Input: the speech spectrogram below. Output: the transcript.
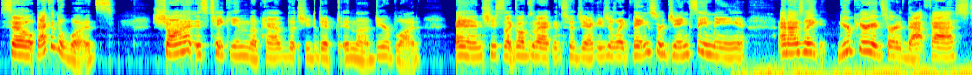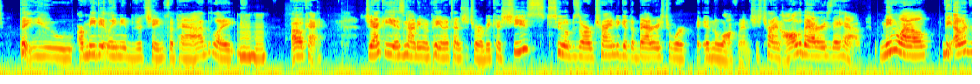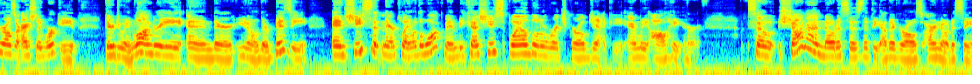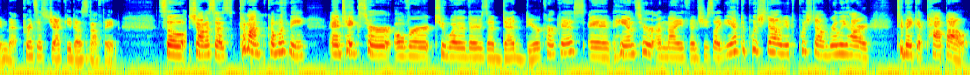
So back in the woods, Shauna is taking the pad that she dipped in the deer blood, and she's like goes back into Jackie. She's like, "Thanks for jinxing me." And I was like, "Your period started that fast that you immediately needed to change the pad." Like, hmm okay. Jackie is not even paying attention to her because she's too absorbed trying to get the batteries to work in the Walkman. She's trying all the batteries they have. Meanwhile, the other girls are actually working. They're doing laundry and they're, you know, they're busy. And she's sitting there playing with the Walkman because she's spoiled little rich girl Jackie and we all hate her. So Shauna notices that the other girls are noticing that Princess Jackie does nothing. So Shauna says, Come on, come with me, and takes her over to where there's a dead deer carcass and hands her a knife. And she's like, You have to push down, you have to push down really hard to make it pop out.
